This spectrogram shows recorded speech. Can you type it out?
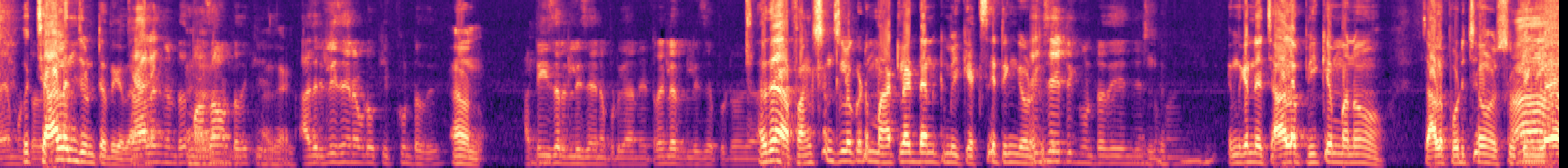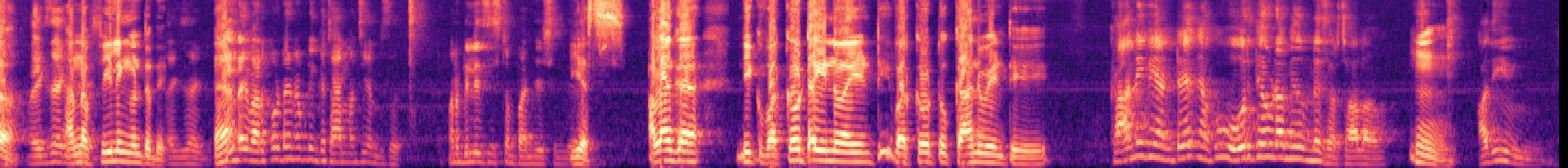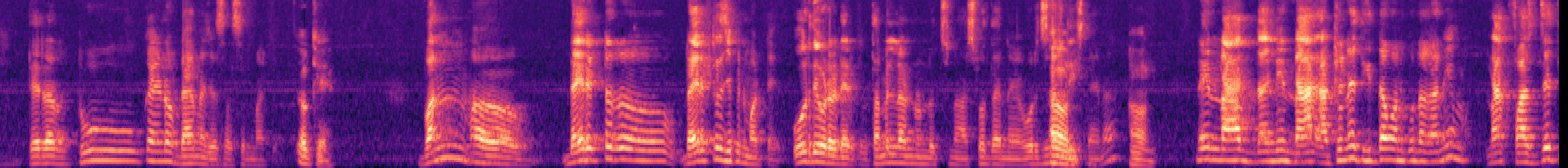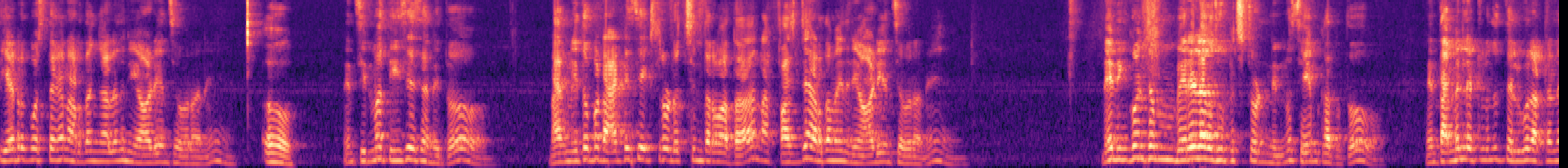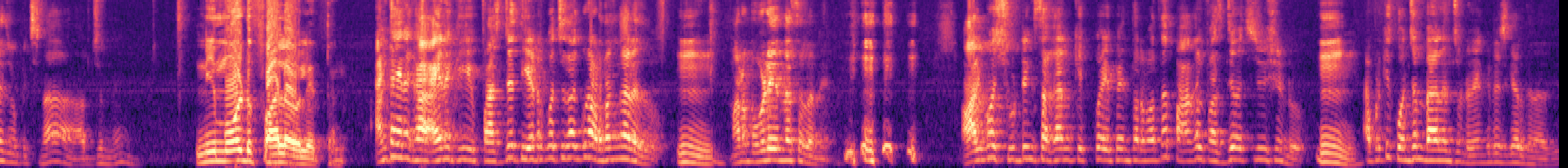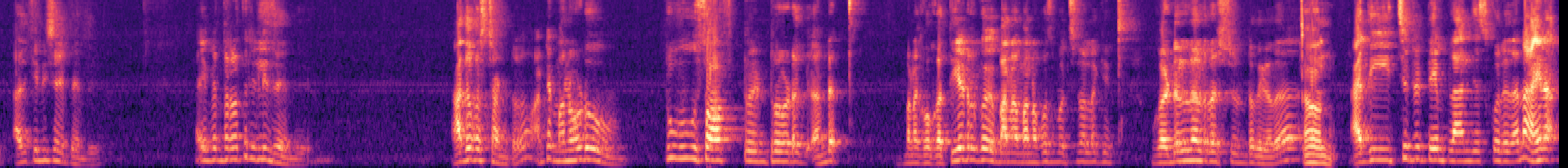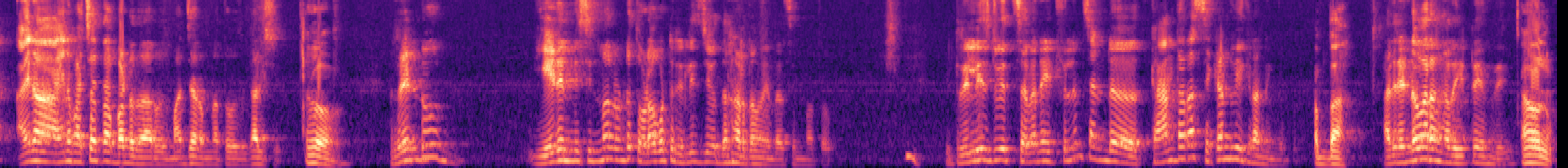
భయం ఛాలెంజ్ ఉంటది. కదా. ఛాలెంజ్ ఉంటుంది మజా ఉంటుంది అదే. రిలీజ్ అయినప్పుడు కిక్ ఉంటుంది. అవును. ఆ టీజర్ రిలీజ్ అయినప్పుడు కానీ ట్రైలర్ రిలీజ్ అయినప్పుడు అదే ఆ ఫంక్షన్స్లో కూడా మాట్లాడడానికి మీకు ఎక్సైటింగ్ ఎగ్జైటింగ్ ఉంటుంది. ఏం చేస్తాం ఎందుకంటే చాలా పీకెం మనం చాలా పొడిచాం షూటింగ్లో అన్న ఫీలింగ్ ఉంటుంది. వర్కౌట్ అయినప్పుడు ఇంకా చాలా మంచిగా అనిపిస్తుంది. మన బిల్లింగ్ సిస్టమ్ పనిచేసింది. ఎస్ అలాగా నీకు వర్కౌట్ అయిన ఏంటి వర్కౌట్ కానివేంటి కానివి అంటే నాకు ఓరి దేవుడా మీద ఉండే సార్ చాలా. అది there are two kind of damages ఆ సినిమాకి. ఓకే వన్ డైరెక్టర్ డైరెక్టర్ చెప్పిన మాట. ఓరి దేవుడా డైరెక్టర్ తమిళనాడు నుండి వచ్చిన అశ్వత్ అనే ఒరిజినల్. తీసిన ఆయన. నేను నా నేను నా అట్లనే తీద్దాం అనుకున్నా కానీ నాకు ఫస్ట్ డే థియేటర్కి వస్తే కానీ అర్థం కాలేదు నీ ఆడియన్స్ ఎవరని. ఓ. నేను సినిమా తీసేసాను నీతో. నాకు నీతో పాటు ఆర్టీసీ ఎక్స్ రోడ్ వచ్చిన తర్వాత నాకు ఫస్ట్ డే అర్థమైంది నీ ఆడియన్స్ ఎవరని. నేను ఇంకొంచెం వేరేలాగా చూపించటోడు నిన్ను సేమ్ కథతో. నేను తమిళ్ ఎట్లుందో తెలుగులో అట్లనే చూపించిన అర్జున్ని. నీ మోడ్ ఫాలో అవ్వలేదు తను. అంటే ఆయనకి ఆయనకి ఫస్ట్ డే థియేటర్కి వచ్చేదాకా కూడా అర్థం కాలేదు. మన మూడేంది అసలు అని. ఆల్మోస్ట్ షూటింగ్ సగానికి ఎక్కువ అయిపోయిన తర్వాత పాగల్ ఫస్ట్ డే వచ్చి చూసిండు. అప్పటికి కొంచెం బ్యాలెన్స్ ఉండే వెంకటేష్ గారిది అది. అది ఫినిష్ అయిపోయింది. అయిపోయిన తర్వాత రిలీజ్ అయింది. అదొక స్టంట్ అంటే మనోడు టూ సాఫ్ట్ ఇంట్రోడ్ అంటే మనకు ఒక థియేటర్కి మన మన కోసం వచ్చిన వాళ్ళకి ఒక అడ్రినల్ రష్ ఉంటుంది కదా. అవును. అది ఇచ్చేటట్టు ఏం ప్లాన్ చేసుకోలేదని ఆయన ఆయన ఆయన పశ్చాత్తాపడ్డది ఆ రోజు మధ్యాహ్నం నాతో కలిసి. రెండు ఏడెనిమిది సినిమాలు ఉంటే తొడగొట్టి రిలీజ్ చేయొద్దని అర్థమైంది ఆ సినిమాతో. It released with seven eight films and Kantara second week running అబ్బా. అది రెండో వారం కదా హిట్ అయింది. అవును.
